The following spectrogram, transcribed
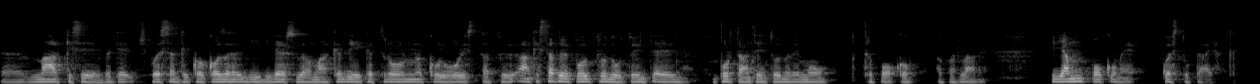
eh, marche, se, perché ci può essere anche qualcosa di diverso dalla marca Decathlon, colori, stato, anche stato del prodotto è importante, ne torneremo tra poco a parlare. Vediamo un po' com'è questo kayak.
